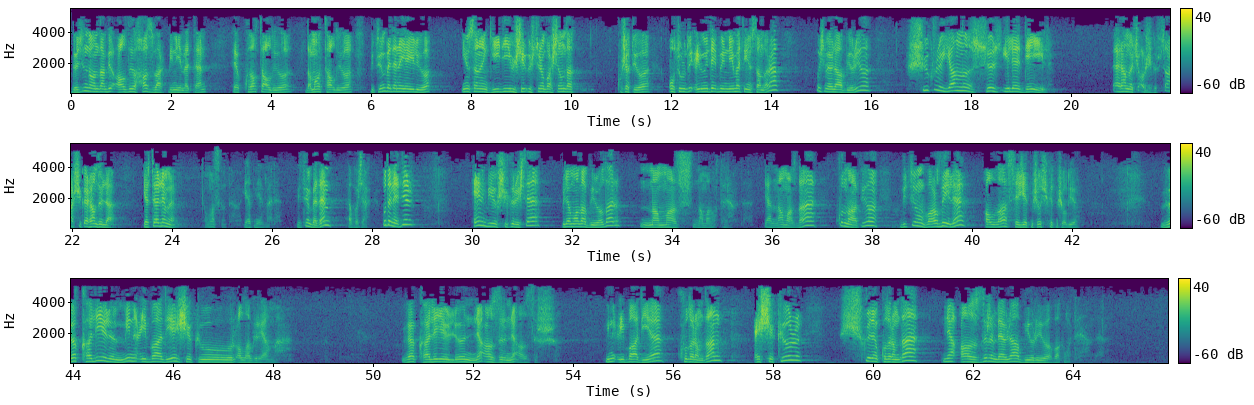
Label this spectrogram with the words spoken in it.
Gözünde ondan bir aldığı haz var bir nimetten. E, kulak da alıyor, damak da alıyor, bütün bedene yayılıyor. İnsanın giydiği bir şey üstüne başlığını da kuşatıyor. Oturduğu evinde bir nimet insanlara. İçin Mevla buyuruyor. Şükrü yalnız söz ile değil. Elhamdülillah çok şükür. Sana şükür elhamdülillah. Yeterli mi? Olmaz kadar. Yetmiyor böyle. Bütün beden yapacak. Bu da nedir? En büyük şükür işte bilemalar buyuruyorlar namaz, namaz muhtemelen. Yani namazda kul ne yapıyor? Bütün varlığı ile Allah'a secde etmiş oluyor, şükretmiş oluyor. Ve kalilün min ibadiye şekur. Allah bir ama. Ve kalilün ne azdır ne azdır. Min ibadiye kullarımdan eşşekür şükreden kullarımda ne azdır Mevla buyuruyor. Bakın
